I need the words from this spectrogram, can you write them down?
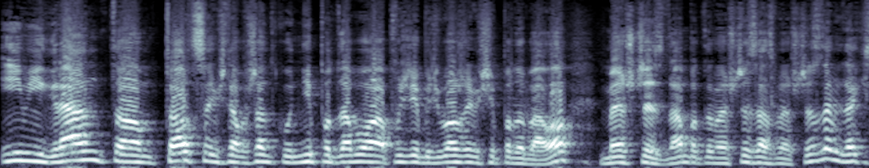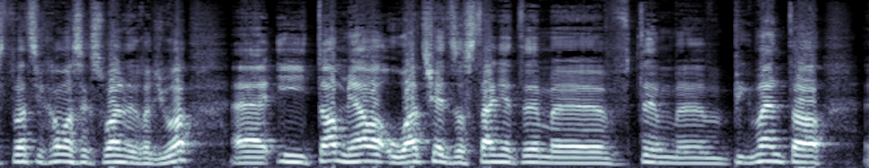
imigrantom to, co im się na początku nie podobało, a później być może im się podobało, mężczyznom, bo to mężczyzna z mężczyzną i do takiej sytuacji homoseksualnej chodziło e, i to miało ułatwiać zostanie tym, e, w tym e, pigmento e,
